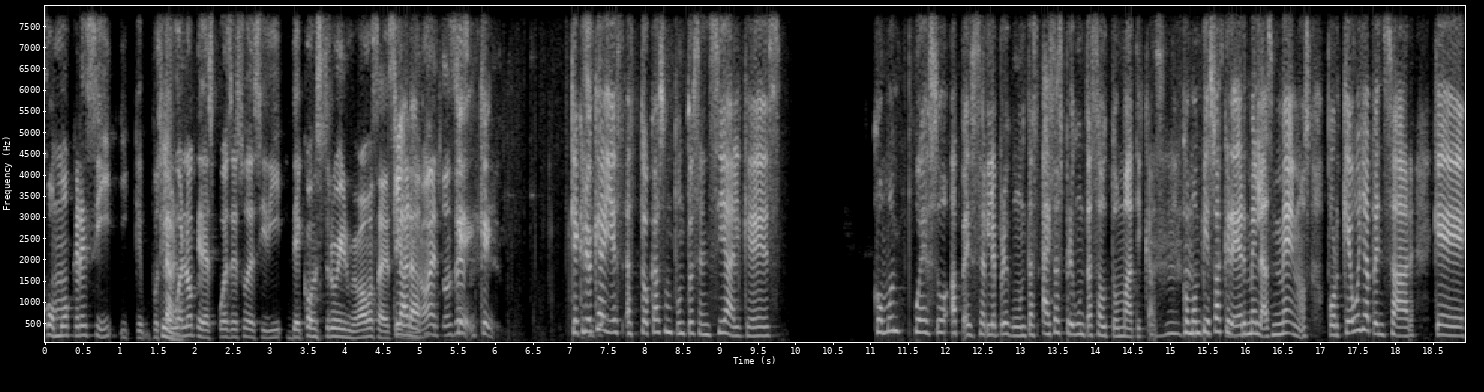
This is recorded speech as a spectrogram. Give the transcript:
cómo crecí y que pues qué bueno que después de eso decidí deconstruirme, vamos a decir, claro. ¿no? Entonces... Que, que, creo que, ahí es, tocas un punto esencial, que es ¿cómo empiezo a hacerle preguntas a esas preguntas automáticas? ¿Cómo empiezo a creérmelas menos? ¿Por qué voy a pensar que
